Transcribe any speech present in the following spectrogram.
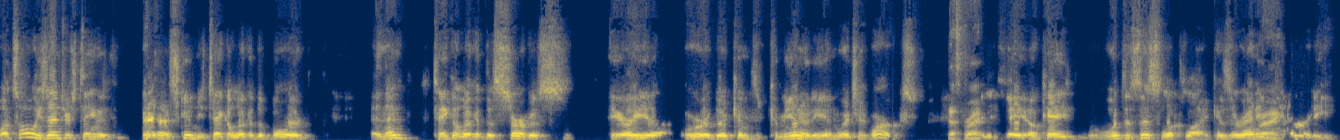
Well, it's always interesting that, excuse me, take a look at the board and then take a look at the service area mm. or the com- community in which it works. That's right. And you say, okay, what does this look like? Is there any right. parity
